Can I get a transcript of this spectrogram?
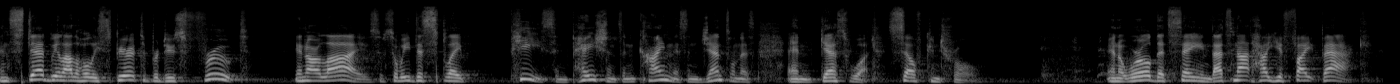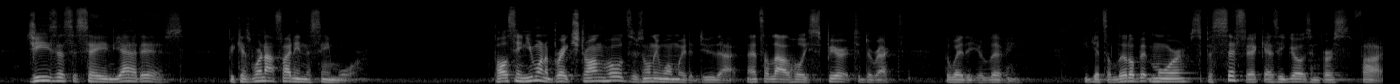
Instead, we allow the Holy Spirit to produce fruit in our lives. So we display peace and patience and kindness and gentleness and guess what? Self control. In a world that's saying that's not how you fight back, Jesus is saying, yeah, it is, because we're not fighting the same war. Paul's saying, you want to break strongholds? There's only one way to do that, that's allow the Holy Spirit to direct the way that you're living. He gets a little bit more specific as he goes in verse 5.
